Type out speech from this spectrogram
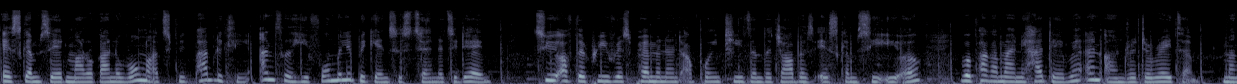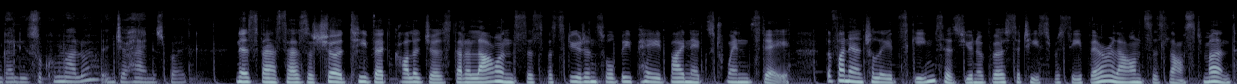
Eskom said Marokane will not speak publicly until he formally begins his tenure today. Two of the previous permanent appointees in the job as Eskom CEO were Phakamani Hadebe and Andre de Ruyter. Mangaliso Khumalo in Johannesburg. NSFAS has assured TVET colleges that allowances for students will be paid by next Wednesday. The financial aid scheme says universities received their allowances last month.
